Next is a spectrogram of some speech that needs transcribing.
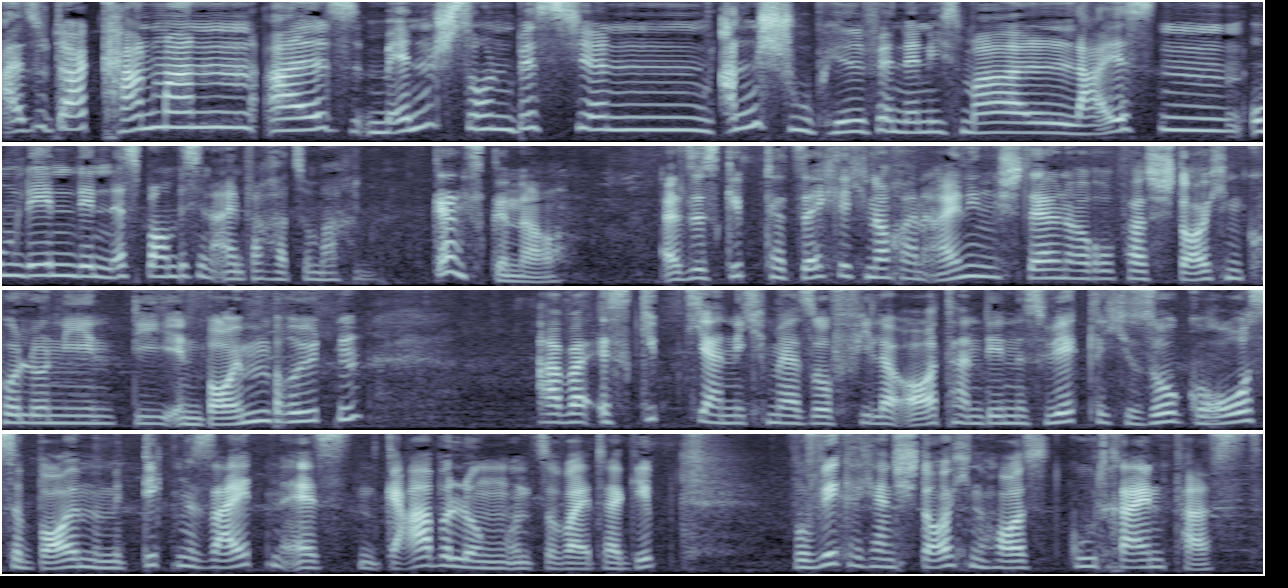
Also da kann man als Mensch so ein bisschen Anschubhilfe, nenne ich es mal, leisten, um denen den Nestbau ein bisschen einfacher zu machen. Ganz genau. Also es gibt tatsächlich noch an einigen Stellen Europas Storchenkolonien, die in Bäumen brüten. Aber es gibt ja nicht mehr so viele Orte, an denen es wirklich so große Bäume mit dicken Seitenästen, Gabelungen und so weiter gibt, wo wirklich ein Storchenhorst gut reinpasst.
